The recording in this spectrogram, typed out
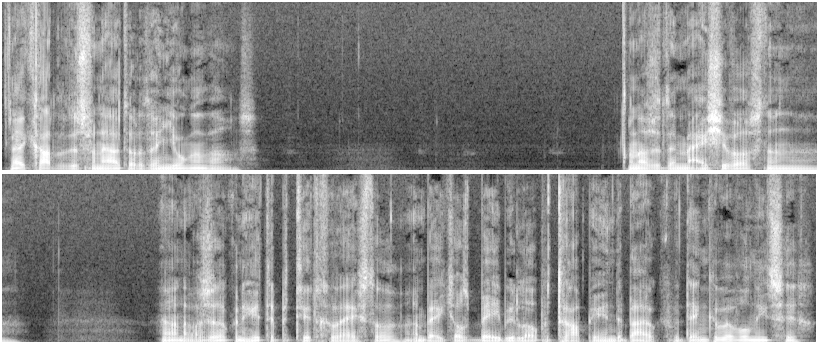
ik ga er dus vanuit dat het een jongen was. En als het een meisje was, dan, uh, dan was het ook een hittepetit geweest hoor. Een beetje als baby lopen trappen in de buik. Wat denken we wel niet zeg?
